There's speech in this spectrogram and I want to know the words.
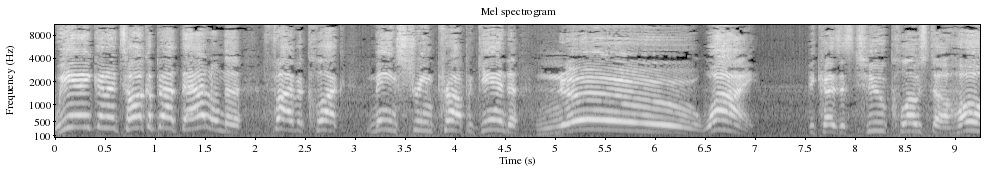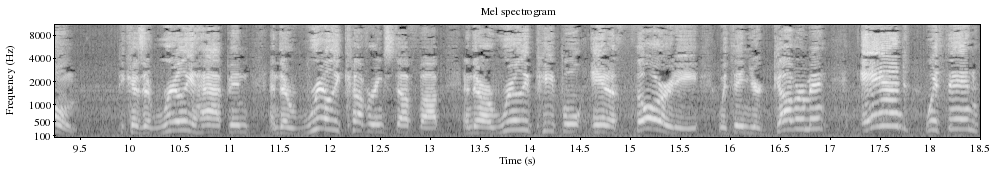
We ain't gonna talk about that on the 5 o'clock mainstream propaganda. No! Why? Because it's too close to home. Because it really happened, and they're really covering stuff up, and there are really people in authority within your government and within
